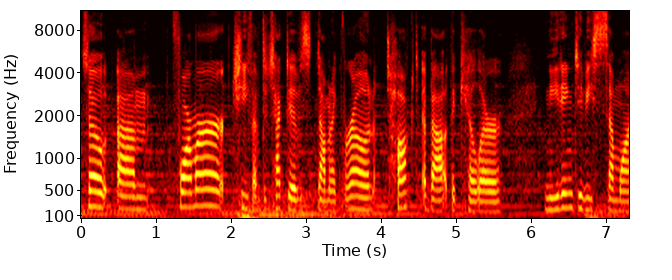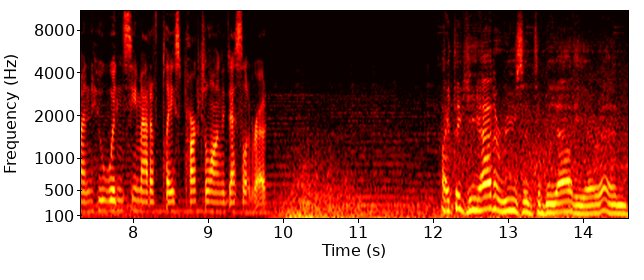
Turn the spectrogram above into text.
So, um, Former Chief of Detectives Dominic Varrone talked about the killer needing to be someone who wouldn't seem out of place parked along the desolate road. I think he had a reason to be out here, and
